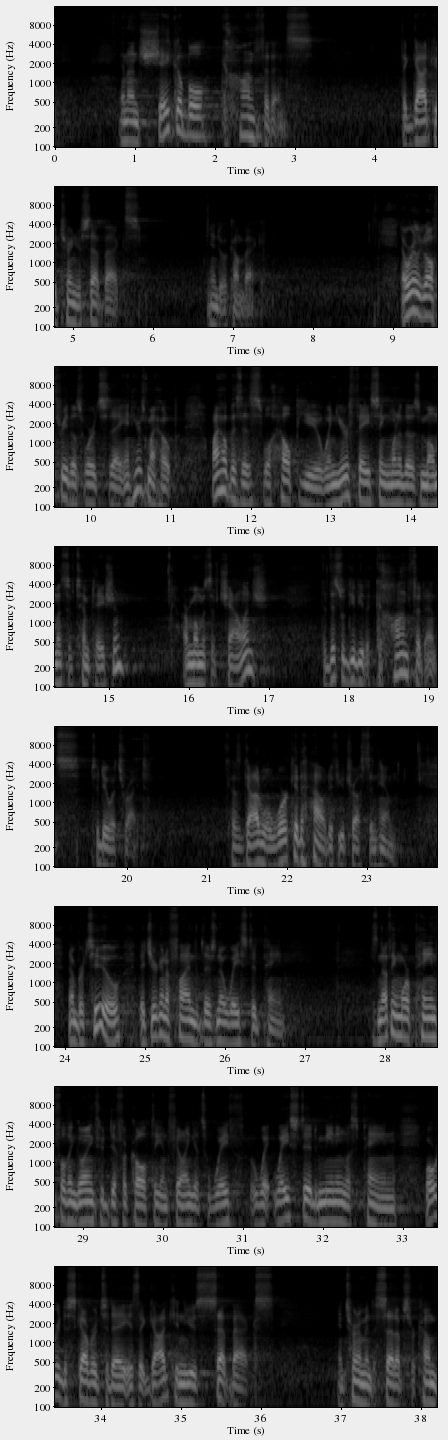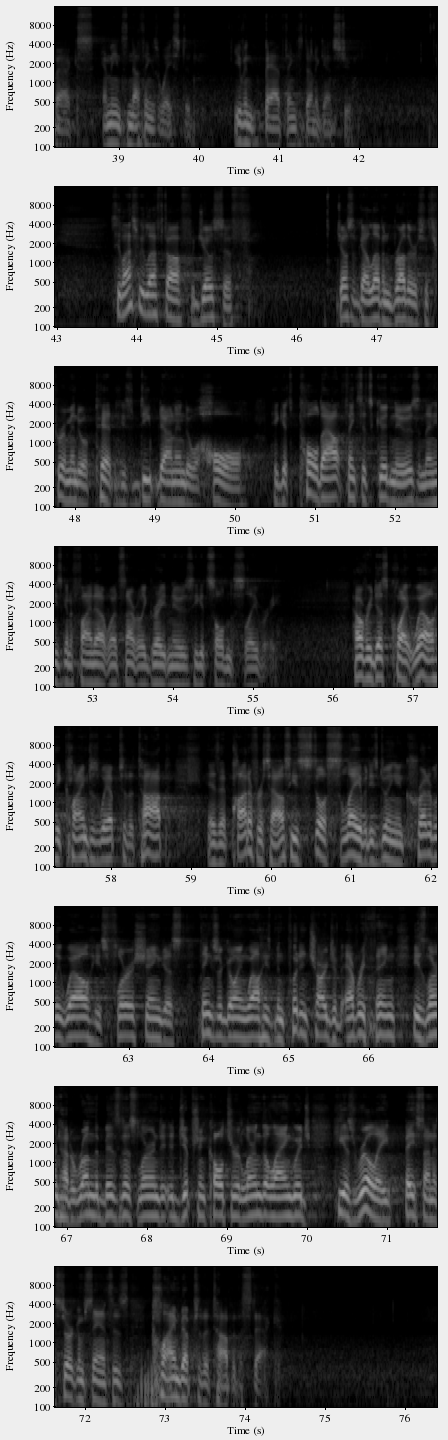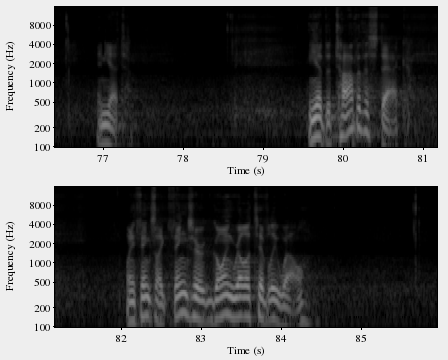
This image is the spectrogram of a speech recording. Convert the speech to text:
An unshakable confidence that God could turn your setbacks into a comeback. Now, we're going to look at all three of those words today, and here's my hope. My hope is this will help you when you're facing one of those moments of temptation or moments of challenge, that this will give you the confidence to do what's right. Because God will work it out if you trust in Him. Number two, that you're going to find that there's no wasted pain. There's nothing more painful than going through difficulty and feeling it's waste, wasted, meaningless pain. What we're discovered today is that God can use setbacks and turn them into setups for comebacks. It means nothing's wasted, even bad things done against you. See, last we left off with Joseph. Joseph got 11 brothers who threw him into a pit. He's deep down into a hole. He gets pulled out, thinks it's good news, and then he's going to find out, well, it's not really great news. He gets sold into slavery. However, he does quite well. He climbs his way up to the top. Is at Potiphar's house. He's still a slave, but he's doing incredibly well. He's flourishing. Just things are going well. He's been put in charge of everything. He's learned how to run the business, learned Egyptian culture, learned the language. He has really, based on his circumstances, climbed up to the top of the stack. And yet, and yet at the top of the stack, when he thinks like things are going relatively well,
